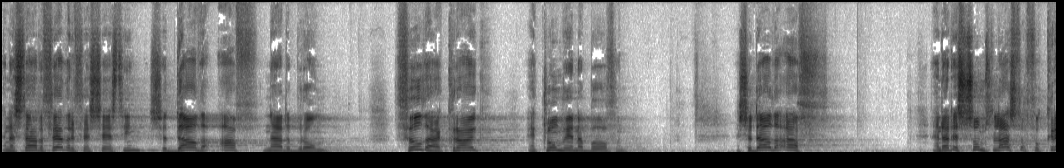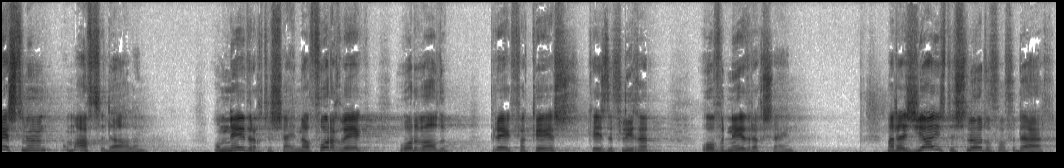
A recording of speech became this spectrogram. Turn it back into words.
En dan staat er verder in vers 16. Ze daalde af naar de bron. Vulde haar kruik en klom weer naar boven. En ze daalde af. En dat is soms lastig voor christenen om af te dalen. Om nederig te zijn. Nou, vorige week hoorden we al de preek van Kees, Kees de Vlieger, over nederig zijn. Maar dat is juist de sleutel voor vandaag.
